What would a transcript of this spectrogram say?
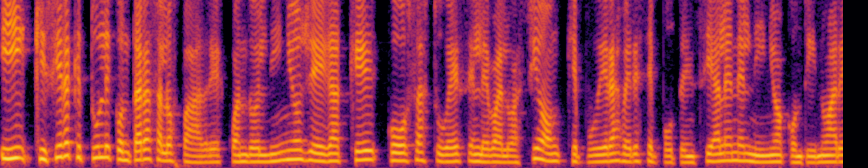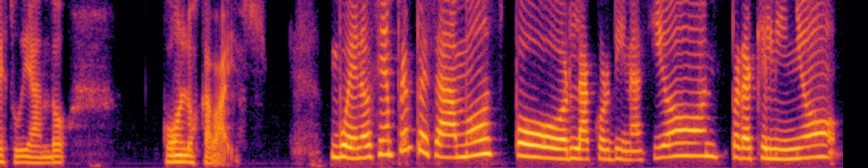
Y quisiera que tú le contaras a los padres cuando el niño llega, qué cosas tú ves en la evaluación que pudieras ver ese potencial en el niño a continuar estudiando con los caballos. Bueno, siempre empezamos por la coordinación, para que el niño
